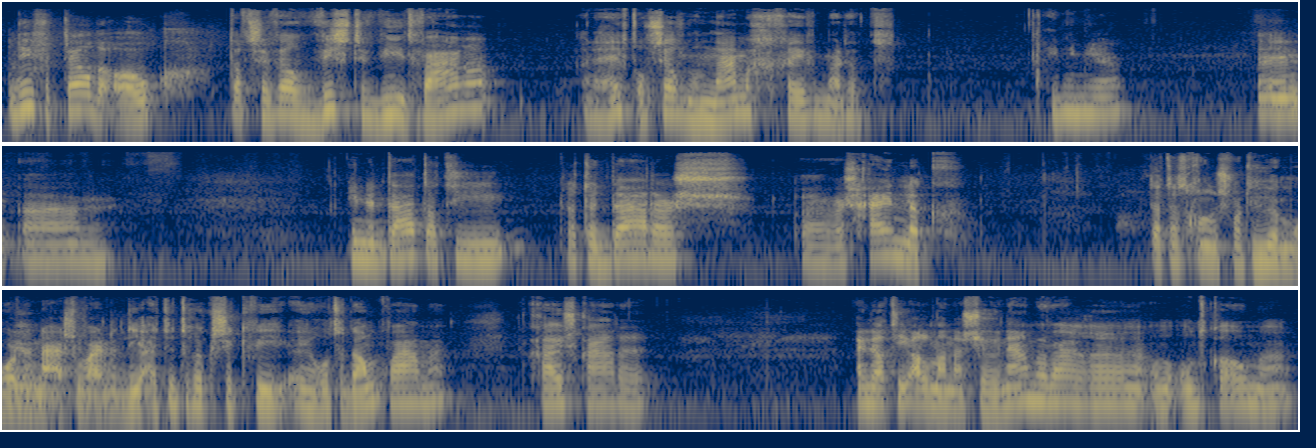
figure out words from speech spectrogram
die vertelde ook dat ze wel wisten wie het waren. En hij heeft ons zelfs nog namen gegeven, maar dat ging niet meer. En uh, inderdaad dat, die, dat de daders uh, waarschijnlijk... dat het gewoon een soort huurmoordenaars waren... die uit de drugscircuit in Rotterdam kwamen. De kruiskade. En dat die allemaal naar Suriname waren ontkomen.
